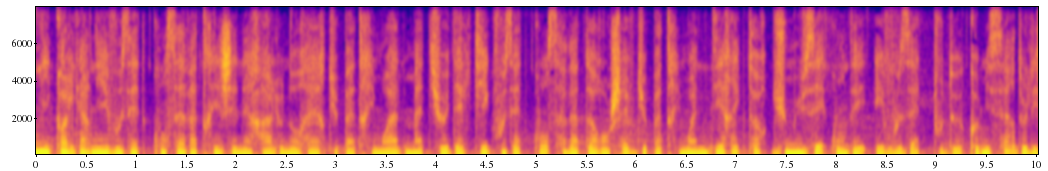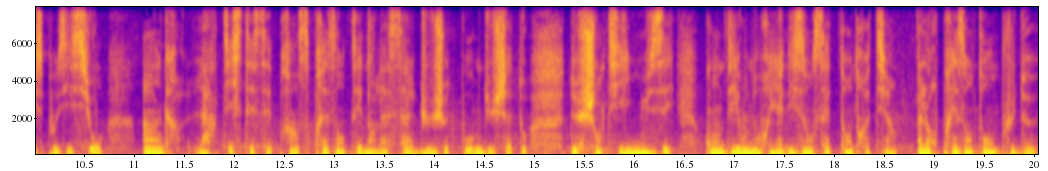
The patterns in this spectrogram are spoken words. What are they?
Nicole Garnier, vous êtes conservatrice générale honoraire du patrimoine. Mathieu Deldic, vous êtes conservateur en chef du patrimoine, directeur du musée Condé et vous êtes tous deux commissaires de l'exposition Ingres, l'artiste et ses princes présentés dans la salle du jeu de paume du château de Chantilly musée Condé où nous réalisons cet entretien. Alors présentons plus de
